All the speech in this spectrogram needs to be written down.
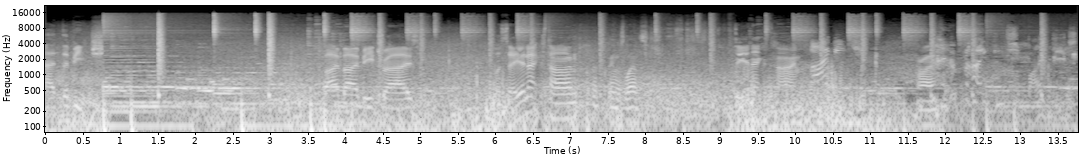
at the beach. Bye bye, beach rise. We'll see you next time. Let's clean this lens. See you next time. Bye beach. Rise. Bye beach. Bye, beach.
